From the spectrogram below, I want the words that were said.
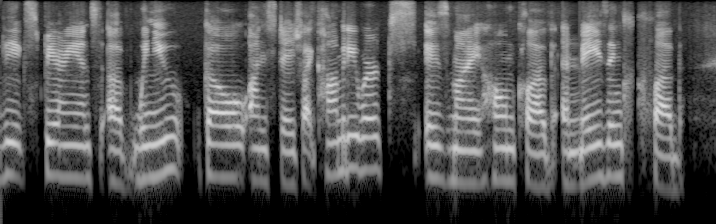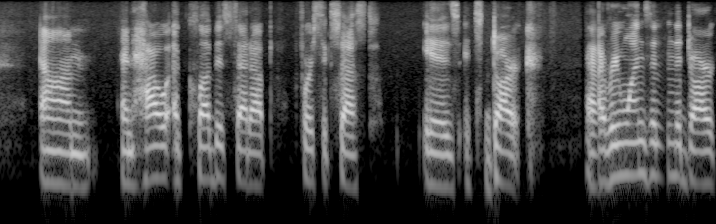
the experience of when you go on stage like comedy works is my home club amazing club um, and how a club is set up for success is it's dark. Everyone's in the dark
